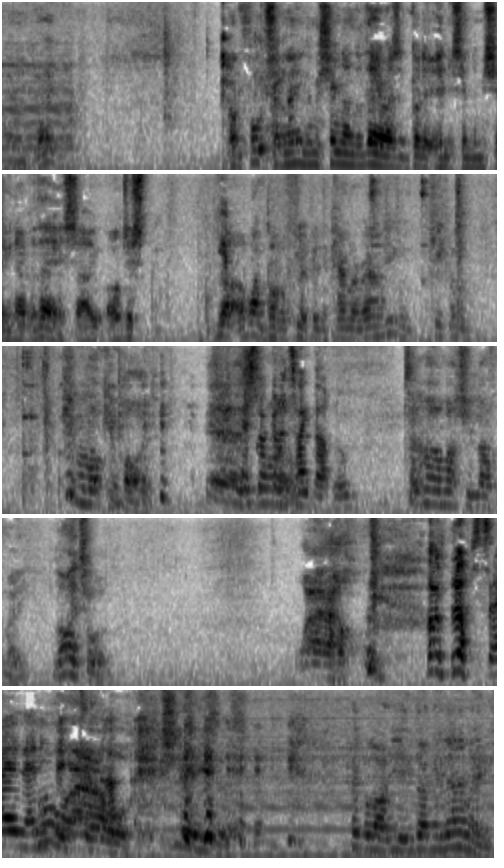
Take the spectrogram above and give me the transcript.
There you go. Unfortunately, the machine under there hasn't got it in. It's in the machine over there. So I'll just. Yeah, Yep. I won't bother flipping the camera around. You can keep them, keep them occupied. Yeah, it's not going to take that long. Tell them how much you love me. Lie to them. Wow. I'm not saying anything Oh, wow. Jesus. People like you don't need enemies.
